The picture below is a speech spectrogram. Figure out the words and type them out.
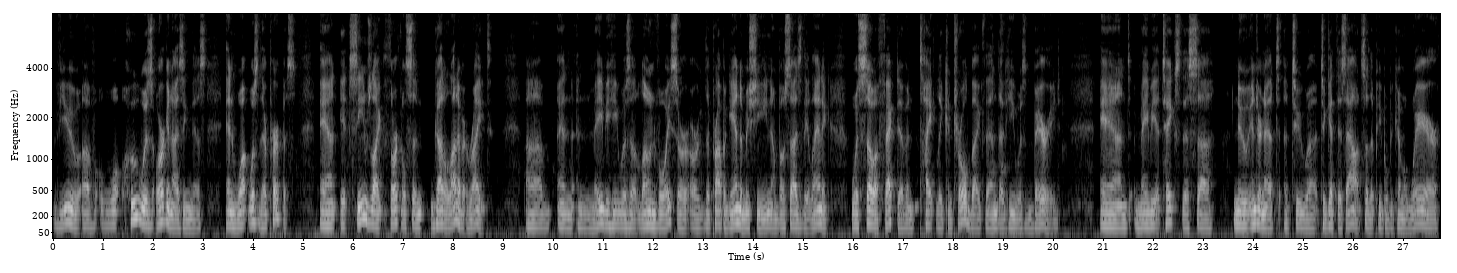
view of wh- who was organizing this and what was their purpose. And it seems like Thorkelson got a lot of it right. Uh, and and maybe he was a lone voice, or, or the propaganda machine on both sides of the Atlantic was so effective and tightly controlled back then that he was buried. And maybe it takes this uh, new internet uh, to uh, to get this out so that people become aware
